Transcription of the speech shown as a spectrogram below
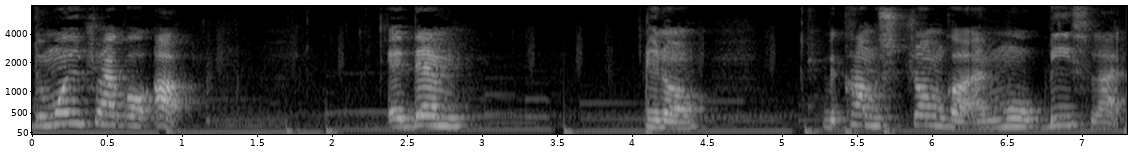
the more you try to go up, it then, you know, becomes stronger and more beast-like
